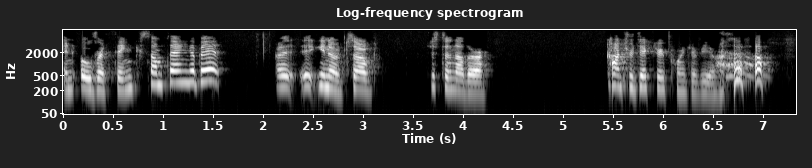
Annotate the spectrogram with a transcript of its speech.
and overthink something a bit. Uh, it, you know, so just another contradictory point of view.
